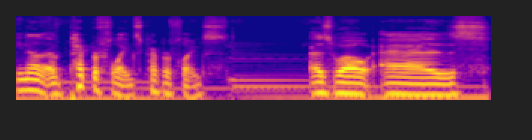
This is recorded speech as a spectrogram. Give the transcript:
you know, uh, pepper flakes, pepper flakes, as well as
